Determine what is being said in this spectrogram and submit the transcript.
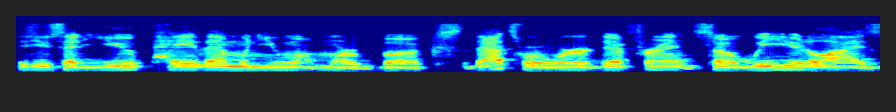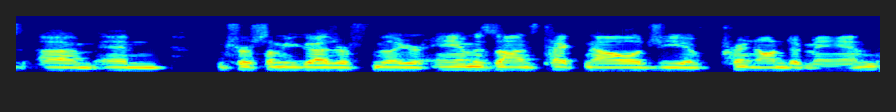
is you said you pay them when you want more books. That's where we're different. So we utilize, um, and I'm sure some of you guys are familiar, Amazon's technology of print on demand.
